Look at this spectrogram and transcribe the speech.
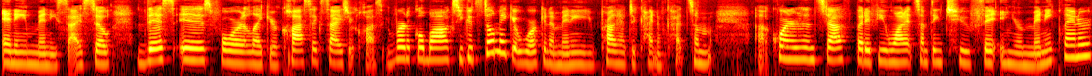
in a mini size. So this is for like your classic size, your classic vertical box. You could still make it work in a mini. You probably have to kind of cut some uh, corners and stuff. But if you wanted something to fit in your mini planner,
